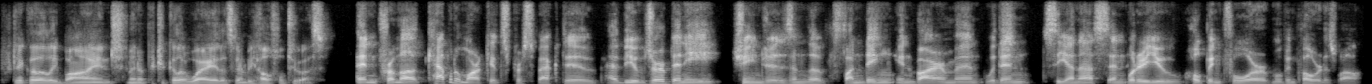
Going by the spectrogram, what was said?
particularly bind in a particular way that's going to be helpful to us. And from a capital markets perspective, have you observed any changes in the funding environment within CNS? And what are you hoping for moving forward as well?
